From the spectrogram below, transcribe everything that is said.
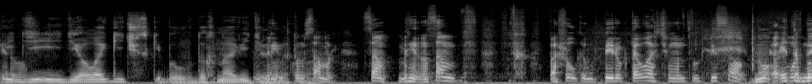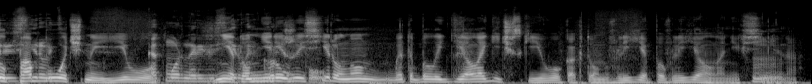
иде- идеологически был вдохновителем. Блин, он сам, сам, блин, он сам пошел как бы вперед того, о чем он тут писал. Ну, это был побочный его. Как можно режиссировать Нет, он не группу? режиссировал, но он, это был идеологически его как-то, он влия, повлиял на них сильно. Mm.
